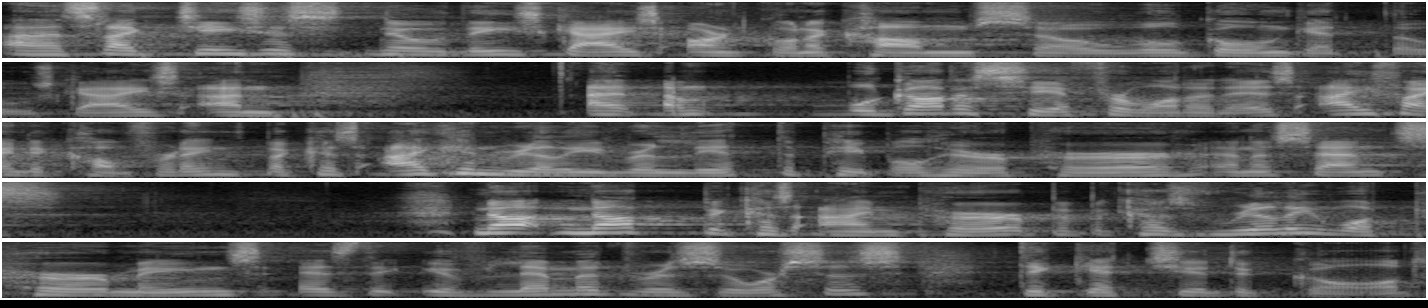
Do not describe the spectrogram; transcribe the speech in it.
And it's like Jesus, no, these guys aren't going to come, so we'll go and get those guys. And, and, and we've got to see it for what it is. I find it comforting because I can really relate to people who are poor in a sense. Not, not because I'm poor, but because really what poor means is that you've limited resources to get you to God,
